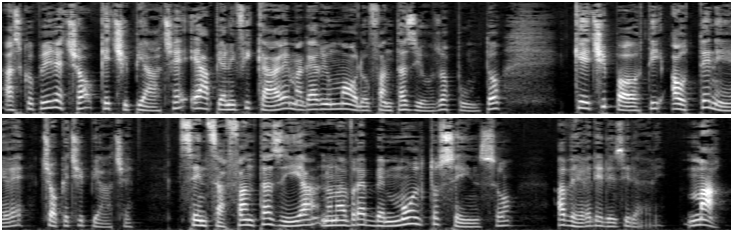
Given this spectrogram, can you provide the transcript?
a scoprire ciò che ci piace e a pianificare magari un modo fantasioso, appunto, che ci porti a ottenere ciò che ci piace. Senza fantasia non avrebbe molto senso avere dei desideri. Ma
